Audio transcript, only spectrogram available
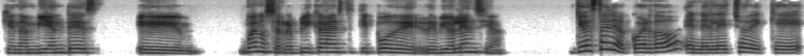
que en ambientes, eh, bueno, se replica este tipo de, de violencia. Yo estoy de acuerdo en el hecho de que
